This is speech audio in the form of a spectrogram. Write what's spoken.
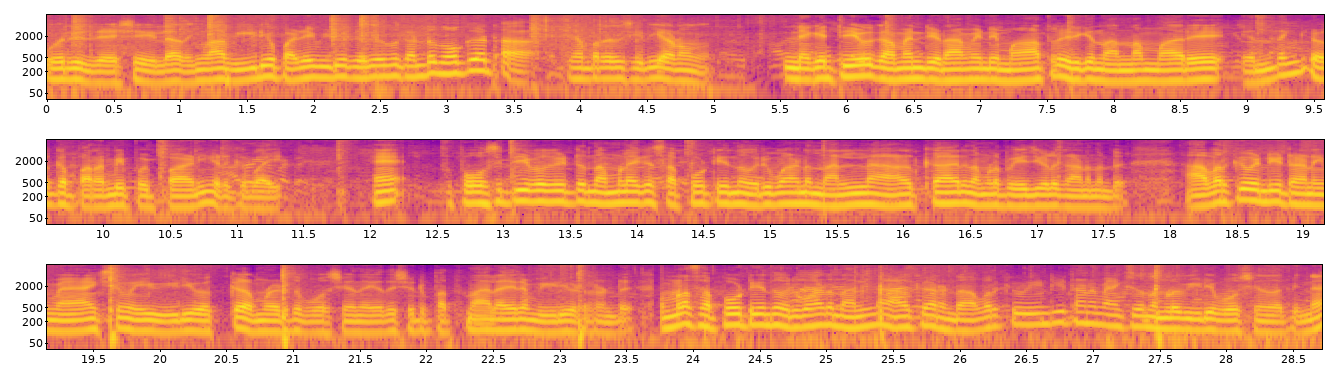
ഒരു രക്ഷയില്ല. നിങ്ങൾ ആ വീഡിയോ പഴയ വീഡിയോ കയറി ഒന്ന് കണ്ടു നോക്കുക കേട്ടാ. ഞാൻ പറയുന്നത് ശരിയാണോ എന്ന്. നെഗറ്റീവ് കമന്റ് ഇടാൻ വേണ്ടി മാത്രം ഇരിക്കുന്ന അണ്ണന്മാരെ എന്തെങ്കിലുമൊക്കെ പറമ്പിൽ പോയി പണിയെടുക്കുമായി ഏ? പോസിറ്റീവൊക്കെ ഇട്ട് നമ്മളെയൊക്കെ സപ്പോർട്ട് ചെയ്യുന്ന ഒരുപാട് നല്ല ആൾക്കാർ നമ്മളെ പേജുകൾ കാണുന്നുണ്ട്. അവർക്ക് വേണ്ടിയിട്ടാണ് ഈ മാക്സിമം ഈ വീഡിയോ ഒക്കെ നമ്മളെടുത്ത് പോസ്റ്റ് ചെയ്യുന്നത്. ഏകദേശം ഒരു പത്ത് നാലായിരം വീഡിയോ ഇട്ടിട്ടുണ്ട്. നമ്മളെ സപ്പോർട്ട് ചെയ്യുന്ന ഒരുപാട് നല്ല ആൾക്കാരുണ്ട്. അവർക്ക് വേണ്ടിയിട്ടാണ് മാക്സിമം നമ്മൾ വീഡിയോ പോസ്റ്റ് ചെയ്യുന്നത്. പിന്നെ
